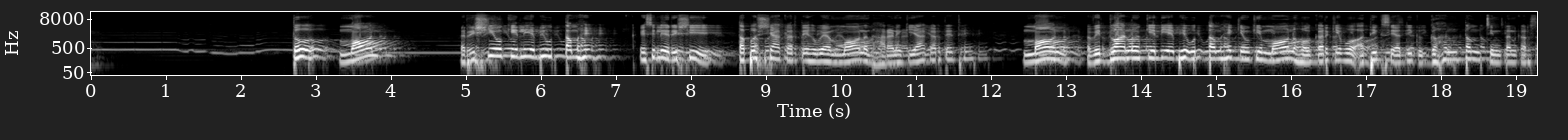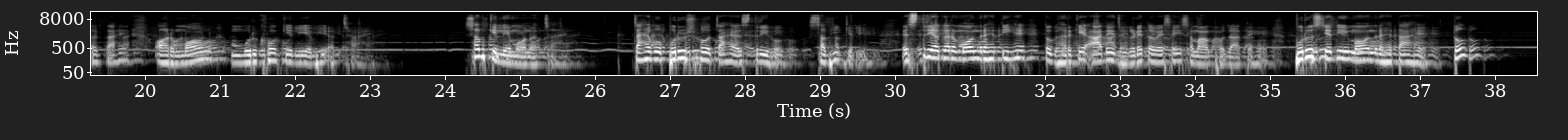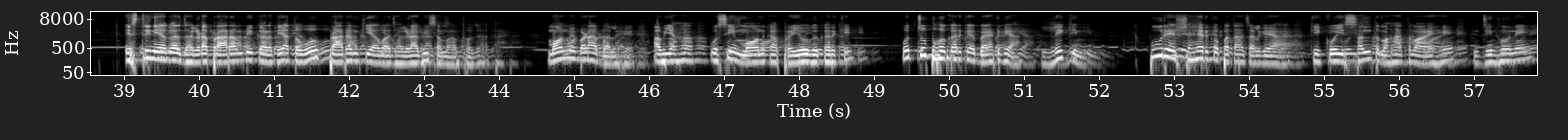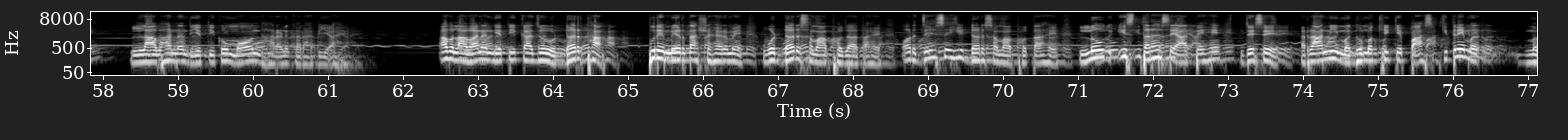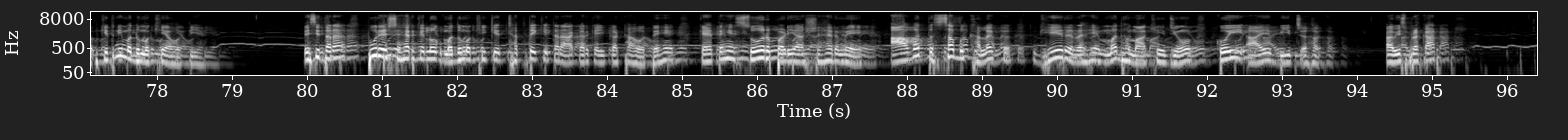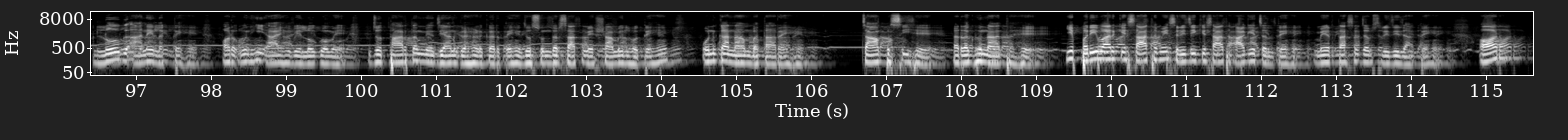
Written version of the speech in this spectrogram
तो मौन ऋषियों के लिए भी उत्तम है। इसलिए ऋषि तपस्या करते हुए मौन धारण किया करते थे। मौन विद्वानों के लिए भी उत्तम है क्योंकि मौन होकर के वो अधिक से अधिक गहनतम चिंतन कर सकता है और मौन मूर्खों के लिए भी अच्छा है। सबके लिए मौन अच्छा है। चाहे वो पुरुष हो चाहे स्त्री हो सभी के लिए। स्त्री अगर मौन रहती है तो घर के आधे झगड़े तो वैसे ही समाप्त हो जाते हैं। पुरुष यदि मौन रहता है तो स्त्री ने अगर झगड़ा प्रारंभ भी कर दिया तो वो प्रारंभ किया हुआ झगड़ा भी समाप्त हो जाता है। मौन में बड़ा बल है। अब यहाँ उसी मौन का प्रयोग करके वो चुप होकर के बैठ गया। लेकिन पूरे शहर को पता चल गया कि कोई संत महात्मा आए हैं जिन्होंने लाभानंद यति को मौन धारण करा दिया है। अब लाभानंद यति का जो डर था पूरे मेरता शहर में वो डर समाप्त हो जाता है। और जैसे ही डर समाप्त होता है लोग इस तरह से आते हैं जैसे रानी मधुमक्खी के पास कितने म, म, कितनी मधुमक्खियाँ होती है। इसी तरह पूरे शहर के लोग मधुमक्खी के छत्ते की तरह आकर के इकट्ठा होते हैं कहते हैं सोर पड़िया शहर में आवत सब खलक घेर रहे मधमाखी ज्यो कोई आए बीच हक। अब इस प्रकार लोग आने लगते हैं और उन्हीं आए हुए लोगों में जो तारतम्य ज्ञान ग्रहण करते हैं, जो सुंदर साथ में शामिल होते हैं, उनका नाम बता रहे हैं। चांपसी है, रघुनाथ है। ये परिवार के साथ में श्री जी के साथ आगे चलते हैं, मेरता से जब श्री जी जाते हैं। और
